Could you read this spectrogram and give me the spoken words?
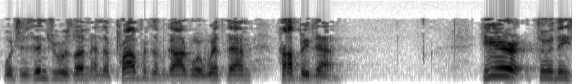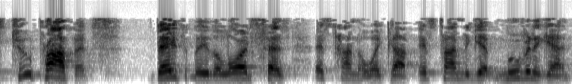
which is in Jerusalem, and the prophets of God were with them, helping them. Here, through these two prophets, basically the Lord says, it's time to wake up. It's time to get moving again.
